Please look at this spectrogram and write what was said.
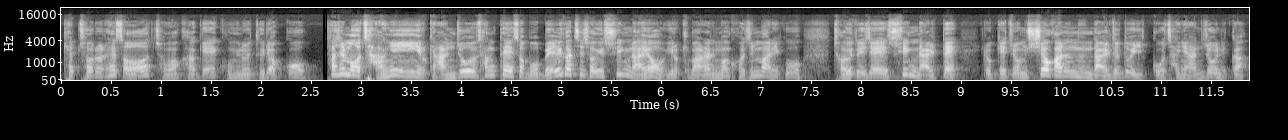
캡처를 해서 정확하게 공유를 드렸고 사실 뭐 장이 이렇게 안 좋은 상태에서 뭐 매일같이 저희 수익 나요. 이렇게 말하는 건 거짓말이고 저희도 이제 수익 날 때 이렇게 좀 쉬어가는 날들도 있고 장이 안 좋으니까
